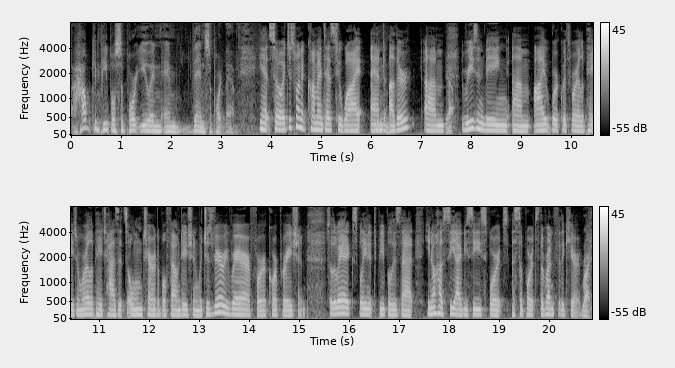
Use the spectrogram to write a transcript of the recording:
How can people support you and, and then support them? Yeah, so I just want to comment as to why and other. Um, Yep. Reason being, um, I work with Royal LePage, and Royal LePage has its own charitable foundation, which is very rare for a corporation. So the way I explain it to people is that you know how CIBC sports uh, supports the Run for the Cure, Right.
